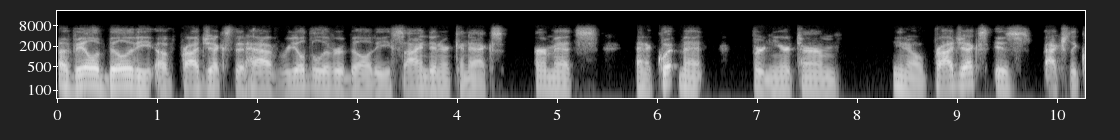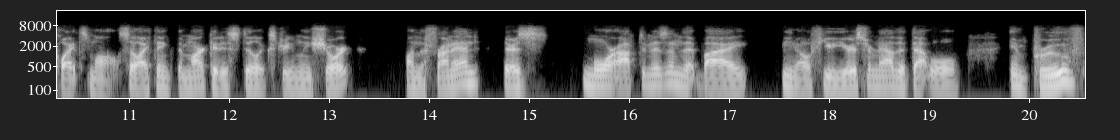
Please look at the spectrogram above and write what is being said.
availability of projects that have real deliverability, signed interconnects, permits, and equipment for near term you know projects is actually quite small. So I think the market is still extremely short on the front end. There's more optimism that by you know a few years from now that that will improve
